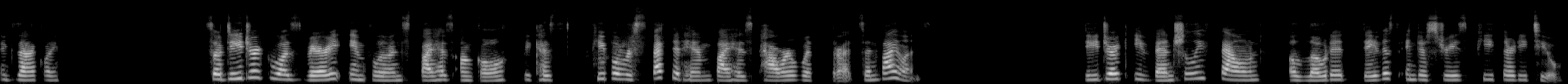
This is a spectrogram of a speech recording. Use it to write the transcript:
exactly. So Dedrick was very influenced by his uncle because people respected him by his power with threats and violence. Dedrick eventually found a loaded Davis Industries P32,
